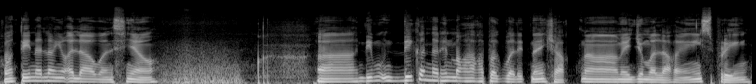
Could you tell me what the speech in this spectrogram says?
Konti na lang yung allowance niya, oh. Ah, hindi hindi ka na rin makakapagbalit ng shock na medyo malaki ang spring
